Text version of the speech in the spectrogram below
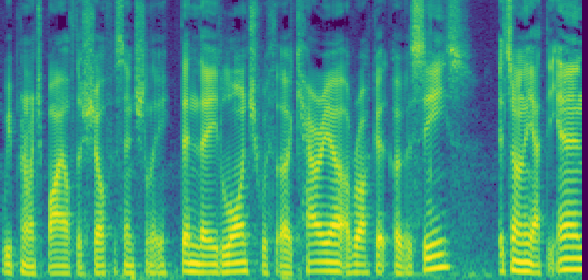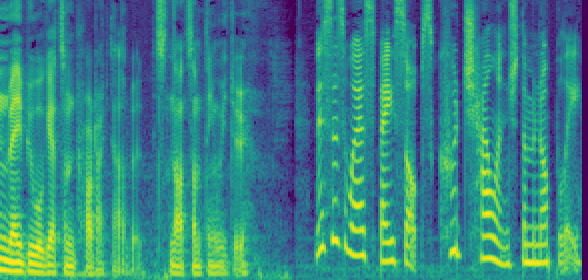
we pretty much buy off the shelf essentially. Then they launch with a carrier, a rocket overseas. It's only at the end, maybe we'll get some product out of it. It's not something we do. This is where Space Ops could challenge the monopoly.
